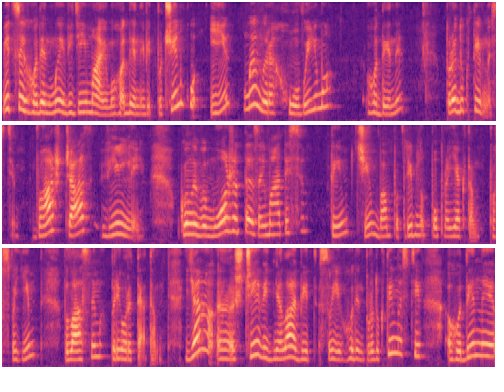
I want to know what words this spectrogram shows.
Від цих годин ми відіймаємо години відпочинку і ми вираховуємо години продуктивності. Ваш час вільний, коли ви можете займатися тим, чим вам потрібно по проєктам, по своїм власним пріоритетам. Я е, ще відняла від своїх годин продуктивності години.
